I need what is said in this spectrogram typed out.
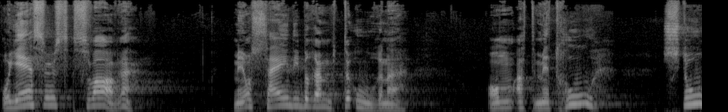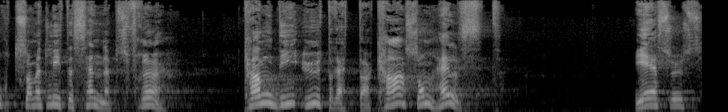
Og Jesus svarer med å si de berømte ordene om at med tro, stort som et lite sennepsfrø, kan de utrette hva som helst. Jesus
